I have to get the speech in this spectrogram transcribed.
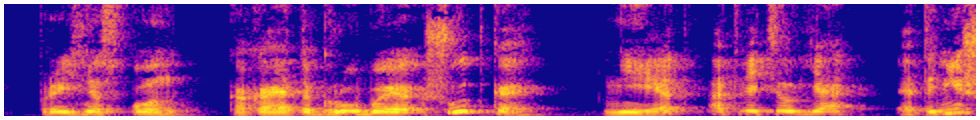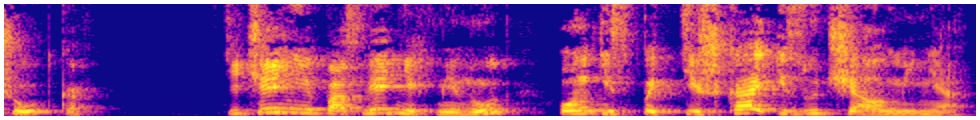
– произнес он. «Какая-то грубая шутка?» «Нет», – ответил я, – «это не шутка». В течение последних минут он из-под тишка изучал меня.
